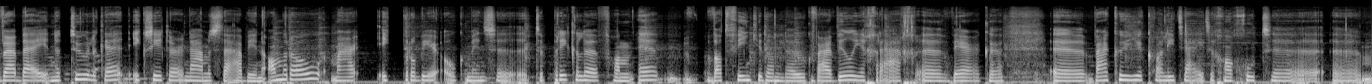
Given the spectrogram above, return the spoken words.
waarbij natuurlijk, hè, ik zit er namens de ABN AMRO, maar ik probeer ook mensen eh, te prikkelen van hè, wat vind je dan leuk, waar wil je graag eh, werken, waar kun je je kwaliteiten gewoon goed, eh, ehm,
